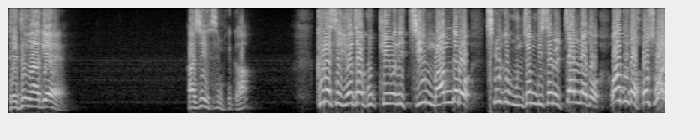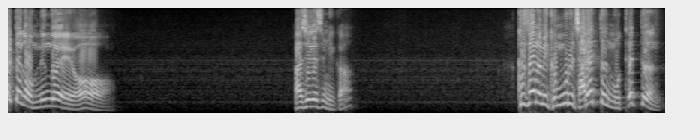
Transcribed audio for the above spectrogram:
대등하게. 아시겠습니까? 그래서 여자 국회의원이 지 마음대로 7급 운전비서를 잘라도 어디다 호소할 데가 없는 거예요. 아시겠습니까? 그 사람이 근무를 잘했든 못했든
